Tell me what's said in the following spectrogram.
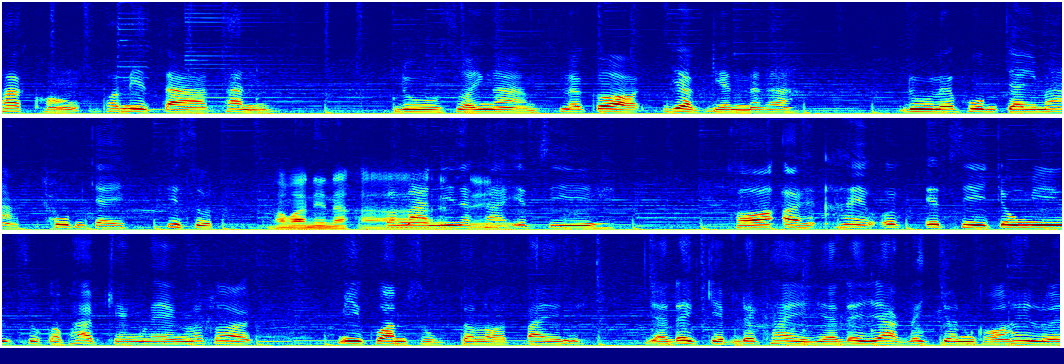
พักตร์ของพระเมตตาท่านดูสวยงามแล้วก็เยือกเย็นนะคะ ดูแล้วภูมิใจมาก ภูมิใจที่สุด ประมาณนี้นะครับประมาณนี้นะคะ FC FC ขอเอ่อให้ FC จงมีสุขภาพแข็งแรงแล้วก็ มีความสุขตลอดไป อย่าได้เก็บได้ไข้ อย่าได้ยากได้จนขอให้รวย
